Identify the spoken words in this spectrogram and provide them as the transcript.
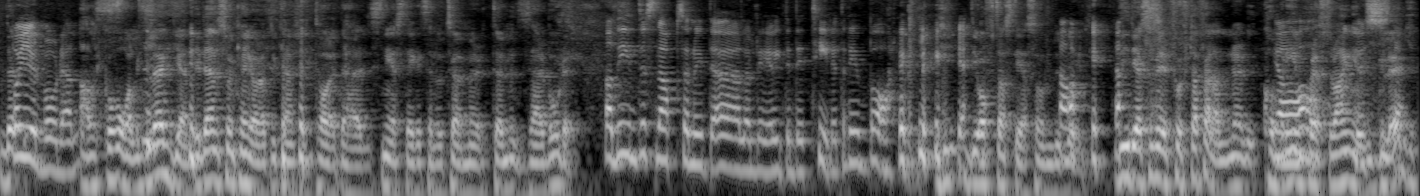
Det- på julborden. alkoholglöggen, det är den som kan göra att du kanske tar det här snedsteget sen och tömmer, tömmer dessertbordet. Ja, det är inte snapsen och inte öl och det och inte det till, utan det är bara Det glöggen. är oftast det som du Ja, blir. Det är det som är första fällan när du kommer Ja, in på restaurangen. det. Glögg,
